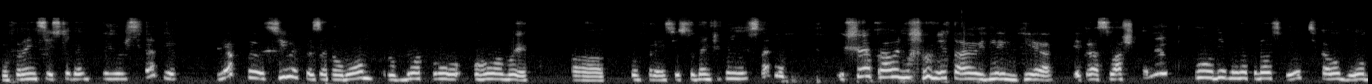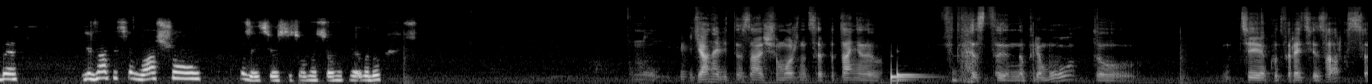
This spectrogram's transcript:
конференції студентів університету. Як ви оціните загалом роботу голови конференції студентів університету? Якщо я правильно пам'ятаю, ним є якраз ваш колег Володимир Нападовський, от цікаво було би дізнатися вашу позицію стосовно цього приводу. Ну, я навіть не знаю, що можна це питання відвести напряму до цієї конференції зараз.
